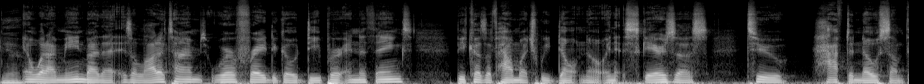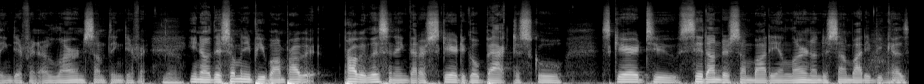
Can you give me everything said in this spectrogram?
Yeah. And what I mean by that is a lot of times we're afraid to go deeper into things because of how much we don't know. And it scares us to have to know something different or learn something different. Yeah. You know, there's so many people I'm probably probably listening that are scared to go back to school, scared to sit under somebody and learn under somebody because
